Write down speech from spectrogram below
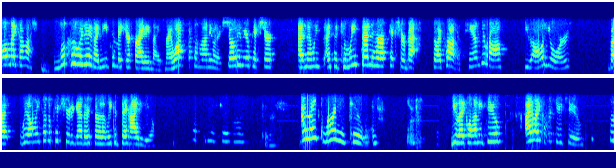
"Oh my gosh, look who it is! I need to make your Friday night." And I walked up to Hanu and I showed him your picture, and then we, I said, "Can we send her a picture back?" So I promise, Hands are off. He's all yours. But we only took a picture together so that we could say hi to you. I like Lonnie too. Yeah. You like Lonnie too? I like her too too.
